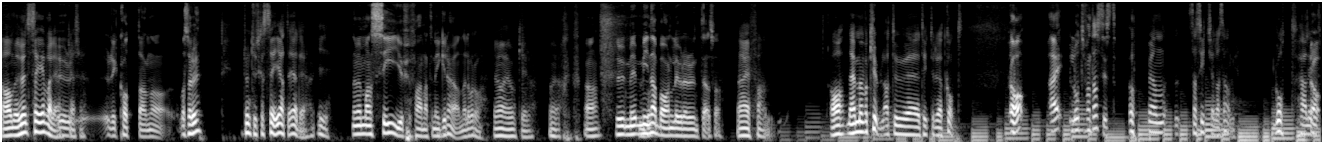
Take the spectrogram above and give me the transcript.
Ja, men du vill inte säga vad det är ur kanske. ricottan. Och, vad sa du? Jag tror inte du ska säga att det är det i. Nej men man ser ju för fan att den är grön, eller vadå? Ja, ja okej då. Ja, ja. Ja. Du, med mina barn lurar du inte alltså? Nej, fan. Ja, nej men vad kul att du eh, tyckte det lät gott. Ja, nej, låter fantastiskt. Öppen salsiccia lasagne. Gott, härligt. Ja.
